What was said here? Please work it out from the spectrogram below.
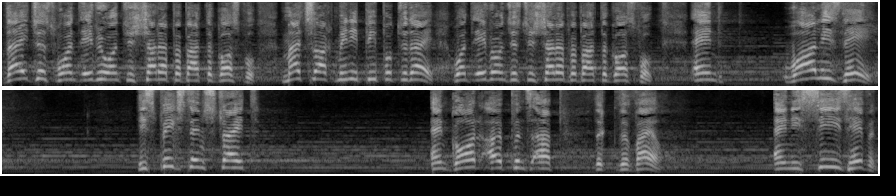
They just want everyone to shut up about the gospel. Much like many people today want everyone just to shut up about the gospel. And while he's there, he speaks them straight and God opens up the, the veil and he sees heaven.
